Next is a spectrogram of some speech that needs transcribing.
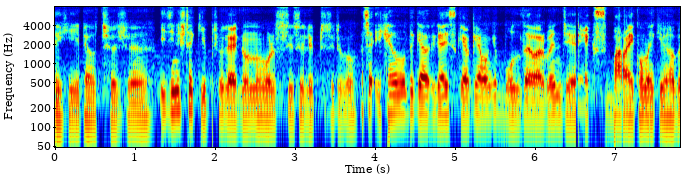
দেখি। এটা হচ্ছে যে, এই জিনিসটা কি? চলে I don't know what's this electricity আচ্ছা এখানের মধ্যে গাইস কেউ কেউ আমাকে বলতে পারবেন যে ট্যাক্স বাড়ায় কমায় কীভাবে?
